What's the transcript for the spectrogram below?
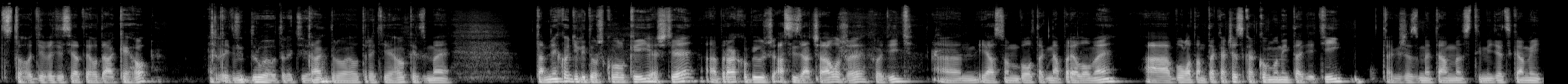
z toho 90. dákeho. Keď, druhého, tretieho. Tak, druhého, tretieho, keď sme tam nechodili do škôlky ešte a brácho by už asi začal, že, chodiť. Ja som bol tak na prelome a bola tam taká česká komunita detí, takže sme tam s tými deckami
